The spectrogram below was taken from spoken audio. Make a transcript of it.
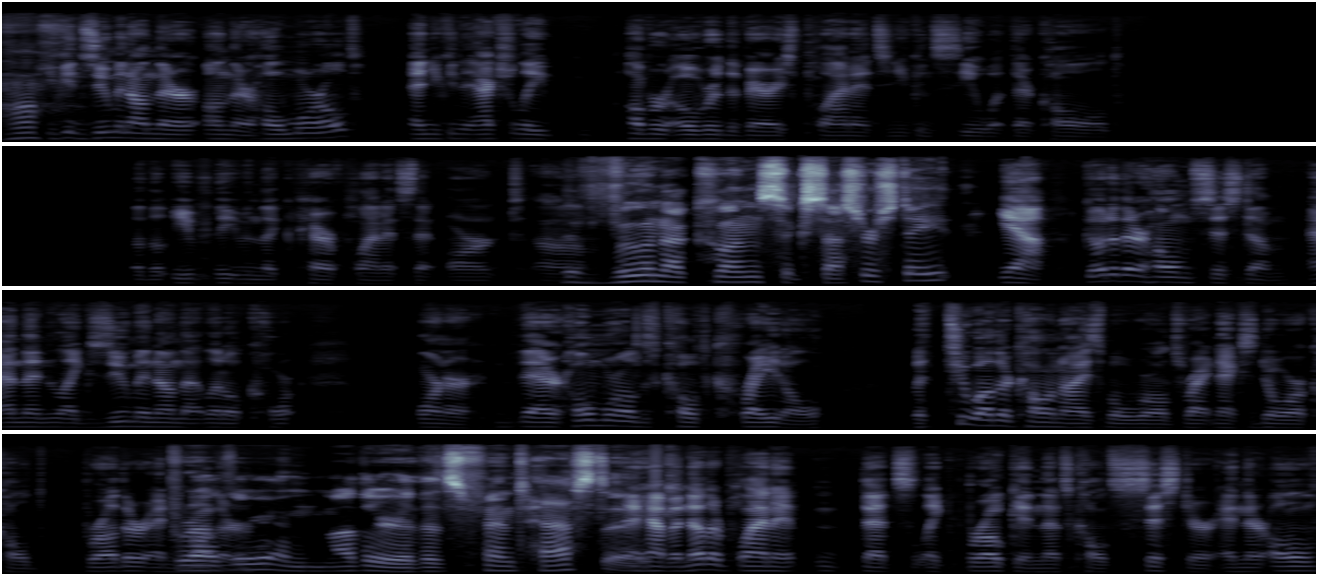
Huh. you can zoom in on their on their home world, and you can actually hover over the various planets, and you can see what they're called. Uh, the- Even even the pair of planets that aren't. The Um, Vuna Kun successor state? yeah, go to their home system and then like zoom in on that little cor- corner. Their home world is called Cradle, with two other colonizable worlds right next door called Brother and Mother. Brother Mother. and mother. That's fantastic. They have another planet that's like broken that's called Sister, and they're all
